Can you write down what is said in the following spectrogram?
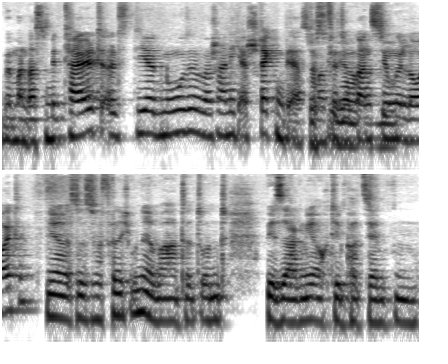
wenn man das mitteilt als Diagnose, wahrscheinlich erschreckend erstmal für ja, so ganz junge. Leute. Ja, es ist völlig unerwartet. Und wir sagen ja auch den Patienten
